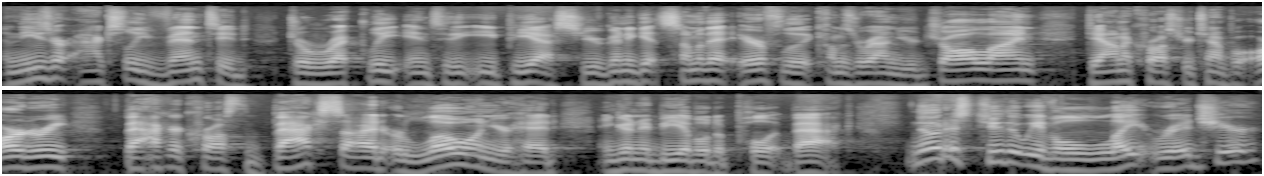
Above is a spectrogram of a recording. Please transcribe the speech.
and these are actually vented directly into the EPS. So you're gonna get some of that airflow that comes around your jawline, down across your temporal artery, back across the backside or low on your head, and you're gonna be able to pull it back. Notice too that we have a light ridge here.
